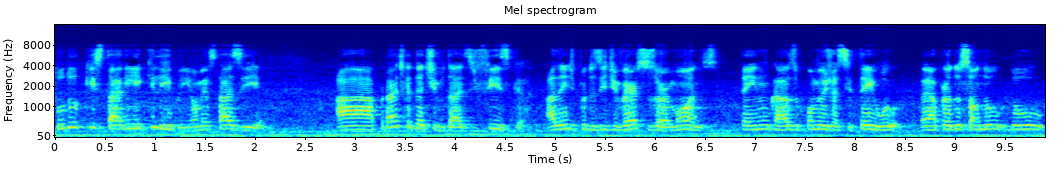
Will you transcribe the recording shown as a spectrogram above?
tudo que está em equilíbrio, em homeostasia. A prática da atividade física, além de produzir diversos hormônios, tem, no caso, como eu já citei, é a produção do, do,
